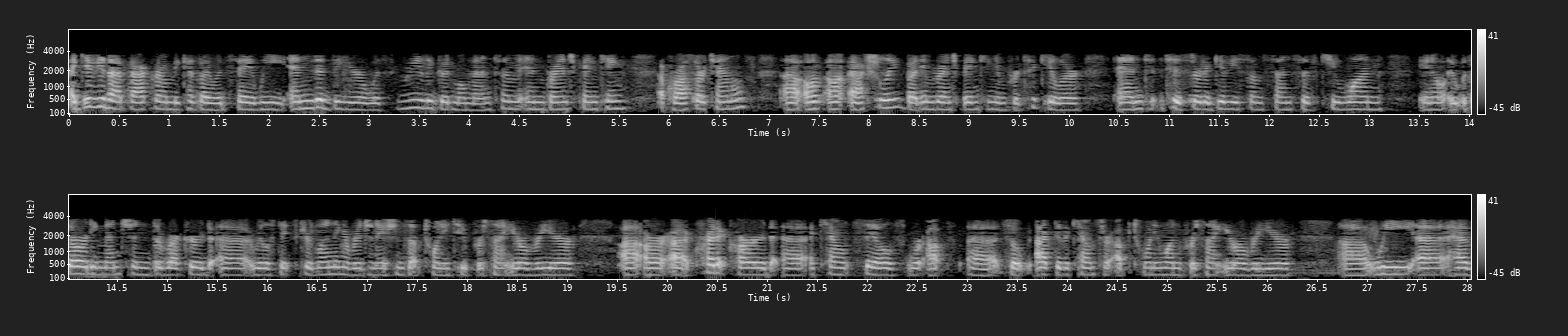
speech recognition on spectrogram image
I give you that background because I would say we ended the year with really good momentum in branch banking across our channels, uh, uh, actually, but in branch banking in particular. And to sort of give you some sense of Q1, you know, it was already mentioned the record uh, real estate secured lending originations up 22% year-over-year. Uh, our uh, credit card account sales were up, uh so active accounts are up 21% year-over-year. Uh we uh have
